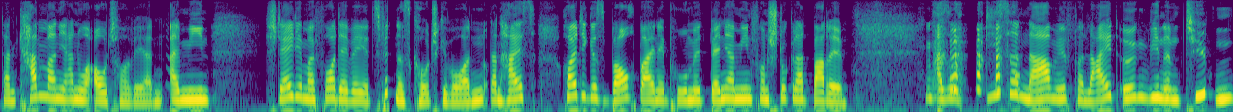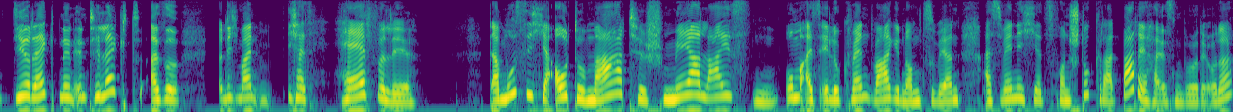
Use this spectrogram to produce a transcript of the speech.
dann kann man ja nur Autor werden. I mean, Stell dir mal vor, der wäre jetzt Fitnesscoach geworden. Dann heißt heutiges Bauchbeine-Po mit Benjamin von Stuckrad-Barre. Also dieser Name verleiht irgendwie einem Typen direkt einen Intellekt. Also, und ich meine, ich heiße Häfele da muss ich ja automatisch mehr leisten, um als eloquent wahrgenommen zu werden, als wenn ich jetzt von Stuckrad Bade heißen würde, oder?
